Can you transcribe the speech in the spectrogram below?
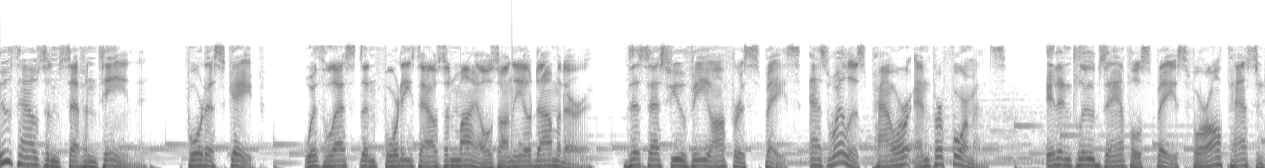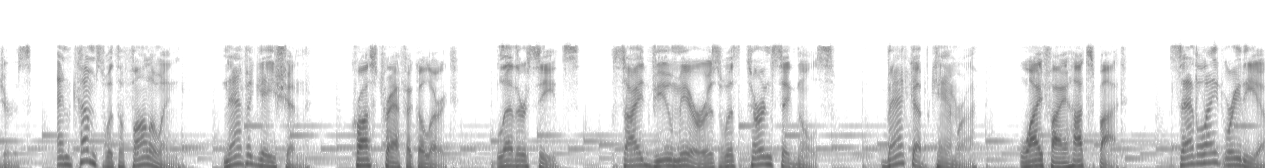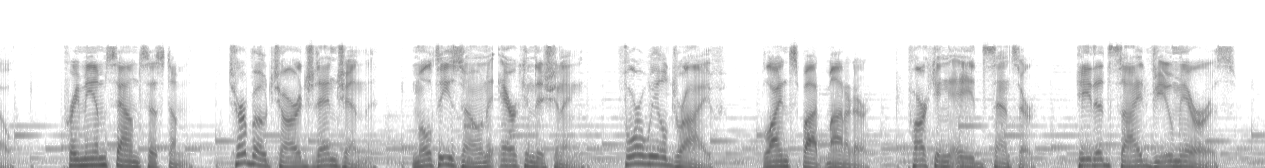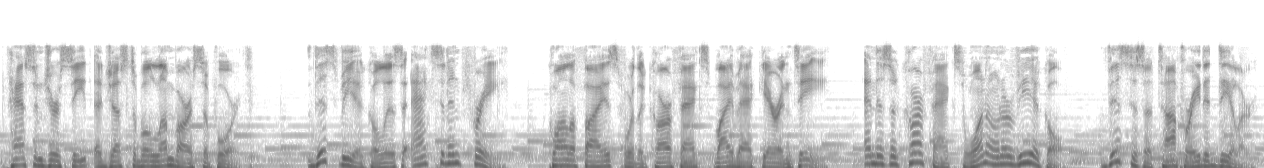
2017 Ford Escape with less than 40,000 miles on the odometer. This SUV offers space as well as power and performance. It includes ample space for all passengers and comes with the following navigation, cross traffic alert, leather seats, side view mirrors with turn signals, backup camera, Wi-Fi hotspot, satellite radio, premium sound system, turbocharged engine, multi-zone air conditioning, four-wheel drive, blind spot monitor, parking aid sensor, heated side view mirrors, passenger seat adjustable lumbar support. This vehicle is accident-free, qualifies for the Carfax buyback guarantee, and is a Carfax one-owner vehicle. This is a top-rated dealer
